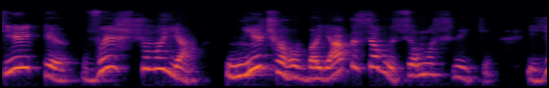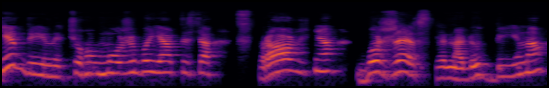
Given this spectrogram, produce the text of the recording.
Тільки вищому я нічого боятися в усьому світі. Єдине, чого може боятися справжня божественна людина,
